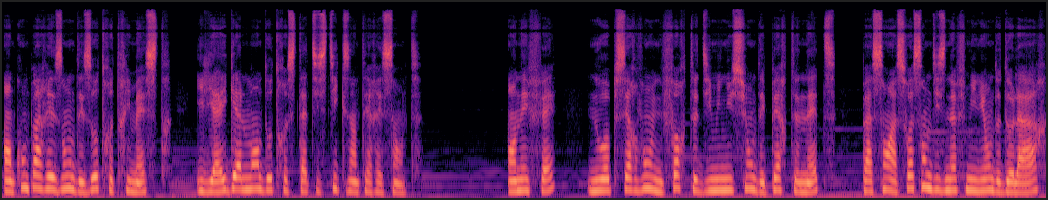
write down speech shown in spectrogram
En comparaison des autres trimestres, il y a également d'autres statistiques intéressantes. En effet, nous observons une forte diminution des pertes nettes, passant à 79 millions de dollars,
